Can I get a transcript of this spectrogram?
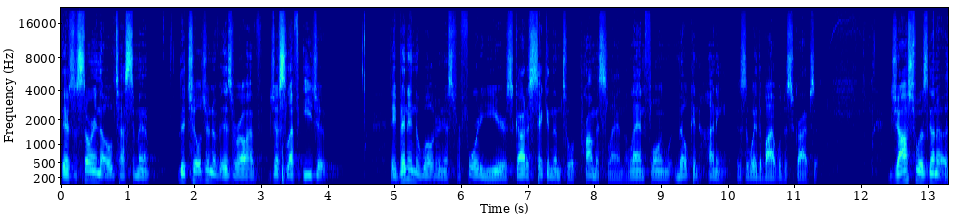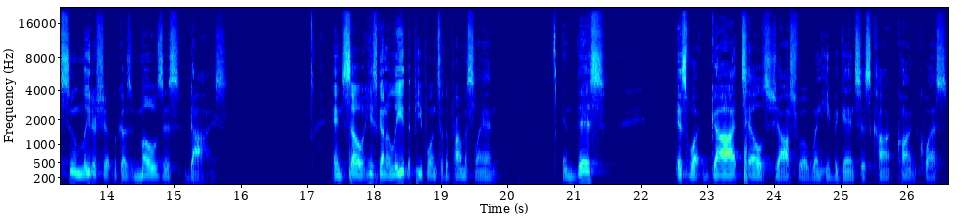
there's a story in the Old Testament. The children of Israel have just left Egypt. They've been in the wilderness for 40 years. God has taken them to a promised land, a land flowing with milk and honey, is the way the Bible describes it. Joshua is going to assume leadership because Moses dies. And so he's going to lead the people into the promised land. And this is what God tells Joshua when he begins his con- conquest.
